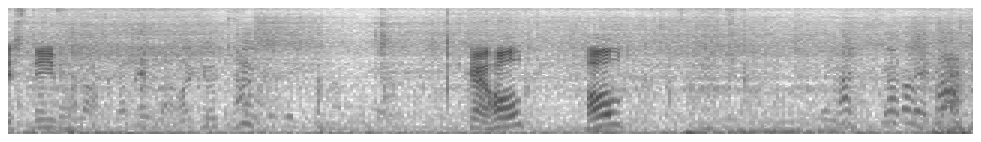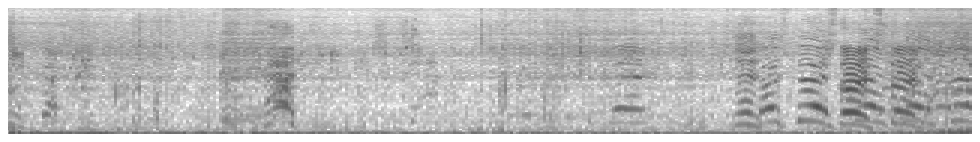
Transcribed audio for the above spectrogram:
here, Steve. Okay, hold, hold. Stern, stern.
